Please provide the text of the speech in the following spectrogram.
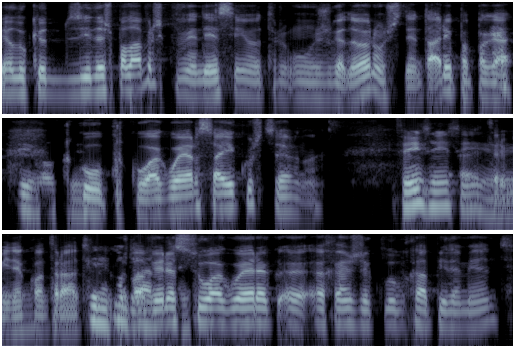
pelo que eu deduzi das palavras, que vendessem outro, um jogador, um sedentário, para pagar, é possível, porque, o, porque o Agüero sai a custo zero, não é? Sim, sim, sim. Uh, termina contrato. Vamos lá ver a sua Agüera uh, arranja clube rapidamente.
